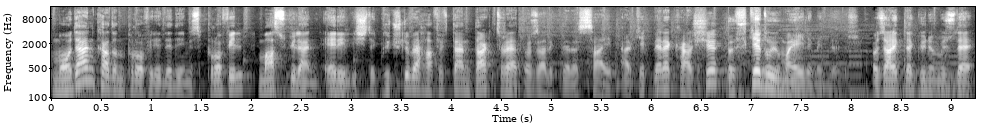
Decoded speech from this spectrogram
modern kadın profili dediğimiz profil maskülen, eril, işte güçlü ve hafiften dark threat özelliklere sahip erkeklere karşı öfke duyma eğilimindedir. Özellikle günümüzde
